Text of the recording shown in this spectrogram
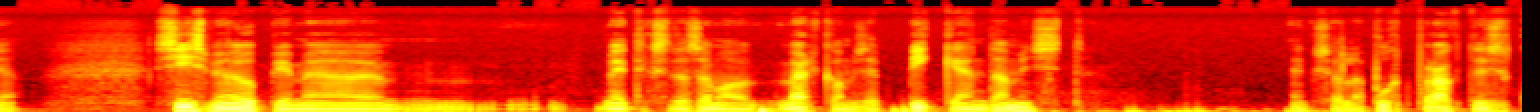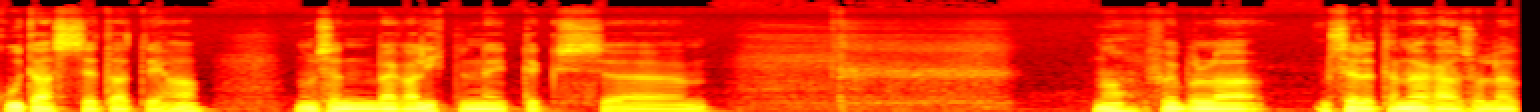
jah, siis me õpime näiteks sedasama märkamise pikendamist, eks ole, puhtpraktiliselt, kuidas seda teha, no see on väga lihtne, näiteks äh, noh, võib-olla seletan ära sulle,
